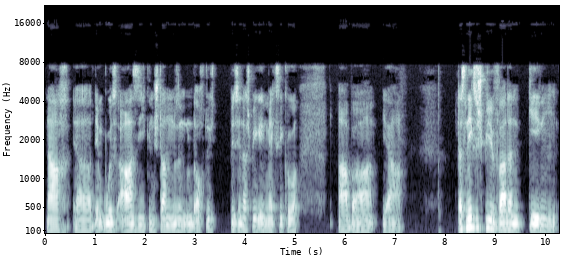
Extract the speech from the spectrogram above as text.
nach ja, dem USA-Sieg entstanden sind und auch durch ein bisschen das Spiel gegen Mexiko. Aber ja, das nächste Spiel war dann gegen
